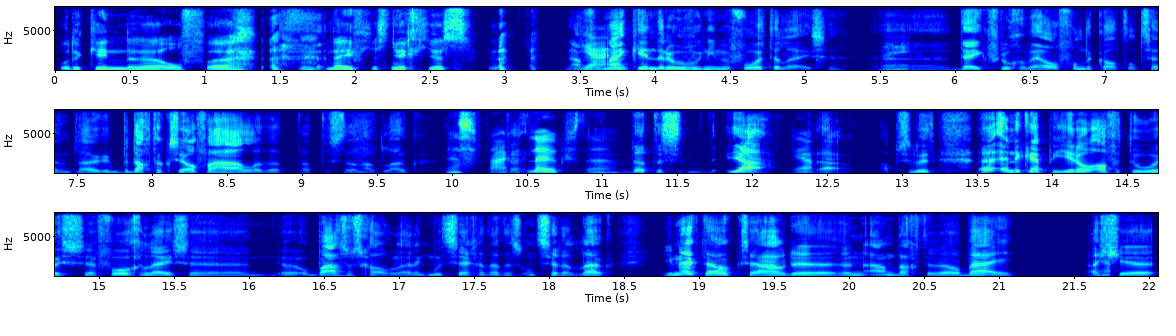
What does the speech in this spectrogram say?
Voor de kinderen of eh, neefjes, nichtjes? Nou, Ja. voor mijn kinderen hoef ik niet meer voor te lezen. Nee. Eh, deed ik vroeger wel, vond ik altijd ontzettend leuk. Ik bedacht ook zelf verhalen, dat, dat is dan ook leuk. Dat is vaak Kijk. het leukste. Dat is, ja, Ja. ja. absoluut. Eh, en ik heb hier al af en toe eens voorgelezen eh, op basisscholen. En ik moet zeggen, dat is ontzettend leuk. Je merkt ook, ze houden hun aandacht er wel bij. Als je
